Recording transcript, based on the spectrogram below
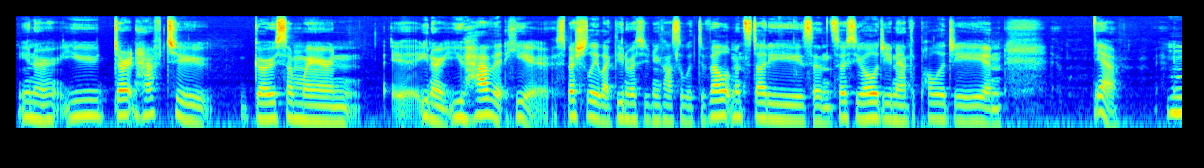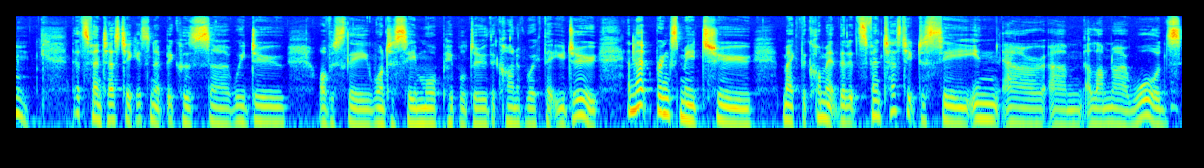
You know, you don't have to go somewhere and Eh, you know, you have it here, especially like the University of Newcastle with development studies and sociology and anthropology and yeah, Mm. That's fantastic, isn't it? Because uh, we do obviously want to see more people do the kind of work that you do. And that brings me to make the comment that it's fantastic to see in our um, alumni awards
